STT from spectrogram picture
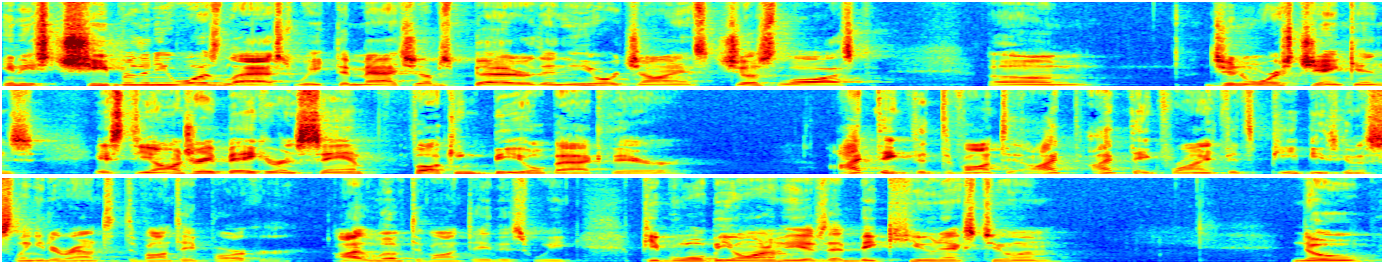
And he's cheaper than he was last week. The matchup's better. The New York Giants just lost um, Janoris Jenkins. It's DeAndre Baker and Sam fucking Beal back there. I think that DeVante. I, I think Ryan Fitzpepe is going to sling it around to DeVante Parker. I love DeVante this week. People won't be on him. He has that big Q next to him. No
